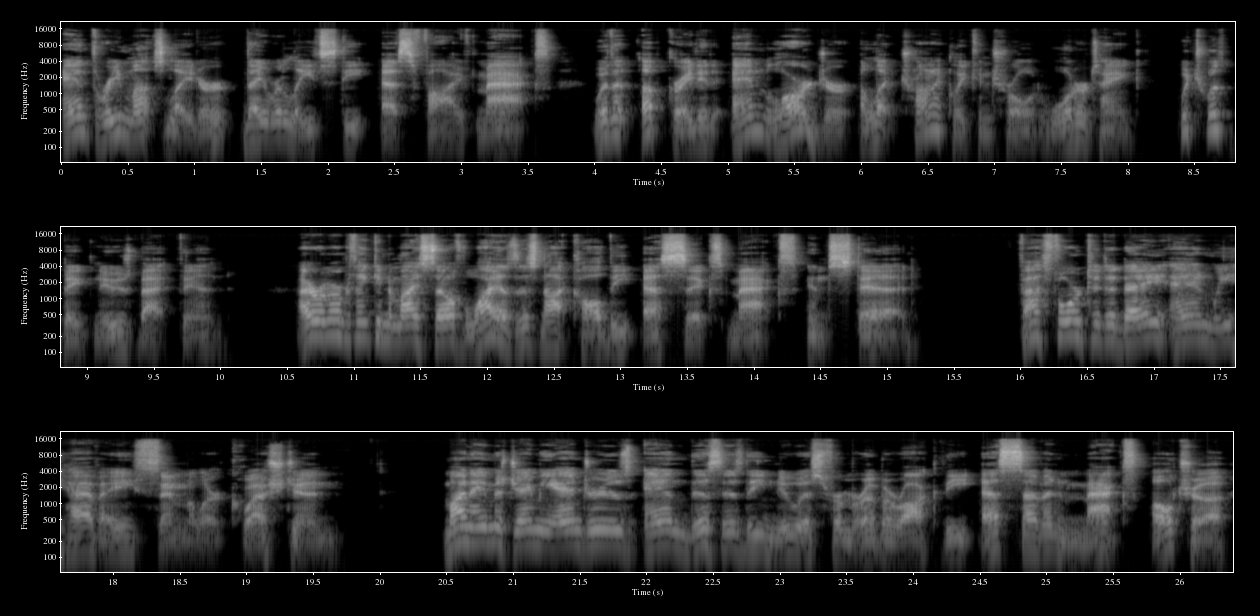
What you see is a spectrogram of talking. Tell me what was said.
and three months later, they released the S5 Max, with an upgraded and larger electronically controlled water tank, which was big news back then. I remember thinking to myself, why is this not called the S6 Max instead? Fast forward to today, and we have a similar question. My name is Jamie Andrews, and this is the newest from Roborock, the S7 Max Ultra,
